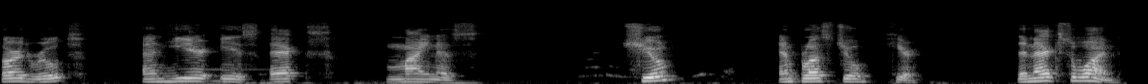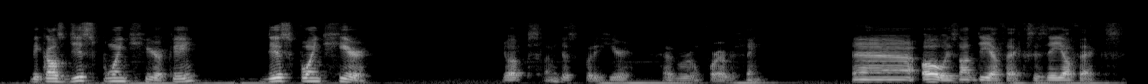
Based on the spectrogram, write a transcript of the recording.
third root. And here is x minus 2 and plus 2 here. The next one, because this point here, okay? This point here. Oops, let me just put it here. Have room for everything. Uh, oh, it's not d of x, it's a of x.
